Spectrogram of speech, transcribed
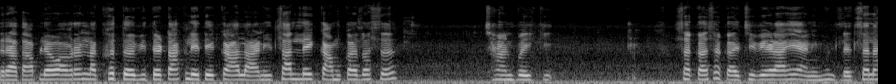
तर आता आपल्या वावरांना खतं बितं टाकले ते काल आणि चाललंय कामकाज असं. छानपैकी. सकाळ सकाळची वेळ आहे आणि म्हटलं चला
